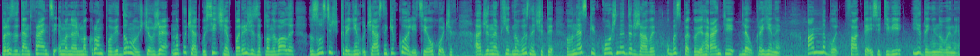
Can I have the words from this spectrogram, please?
Президент Франції Еммануель Макрон повідомив, що вже на початку січня в Парижі запланували зустріч країн-учасників коаліції охочих, адже необхідно визначити внески кожної держави у безпекові гарантії для України. Анна Боль, факти ICTV, Єдині новини.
